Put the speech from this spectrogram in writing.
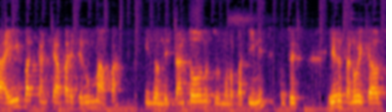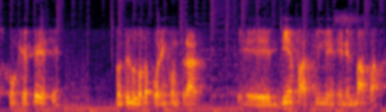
ahí va a aparecer un mapa en donde están todos nuestros monopatines. Entonces, ellos están ubicados con GPS. Entonces los vas a poder encontrar eh, bien fácil en, en el mapa.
